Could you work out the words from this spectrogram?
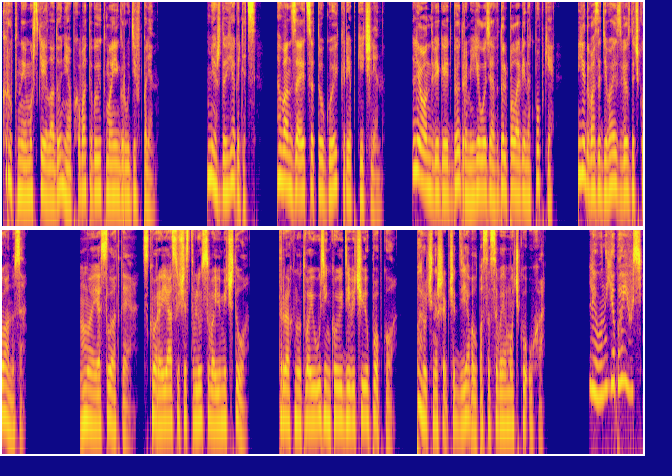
Крупные мужские ладони обхватывают мои груди в плен. Между ягодиц вонзается тугой крепкий член. Леон двигает бедрами, елозя вдоль половинок попки, едва задевая звездочку ануса. «Моя сладкая, скоро я осуществлю свою мечту. Трахну твою узенькую девичью попку», — порочно шепчет дьявол, посасывая мочку уха. «Леон, я боюсь»,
